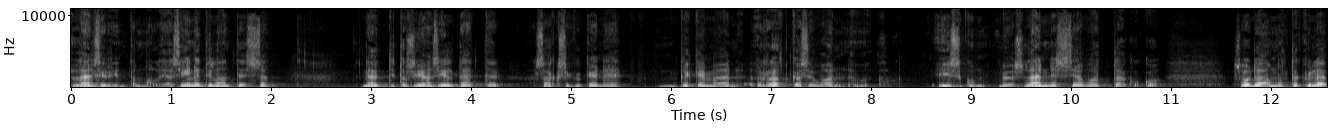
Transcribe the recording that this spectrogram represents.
länsirintamalle. Ja siinä tilanteessa näytti tosiaan siltä, että Saksa kykenee tekemään ratkaisevan iskun myös lännessä ja voittaa koko sodan, mutta kyllä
